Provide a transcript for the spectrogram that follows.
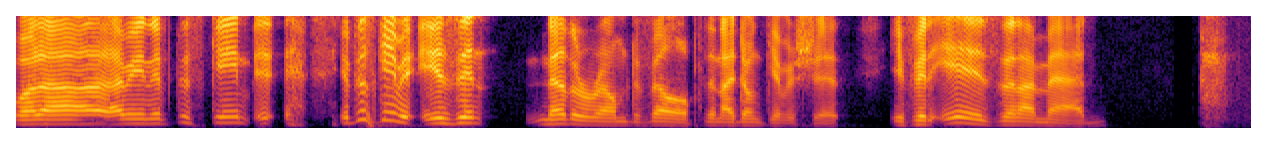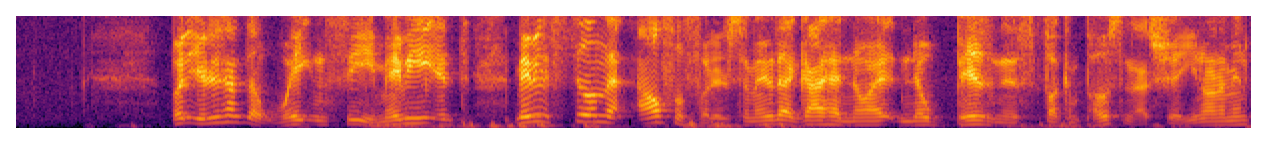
But uh, I mean, if this game, if this game isn't NetherRealm developed, then I don't give a shit. If it is, then I'm mad. But you just have to wait and see. Maybe it, maybe it's still in the alpha footage. So maybe that guy had no no business fucking posting that shit. You know what I mean?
